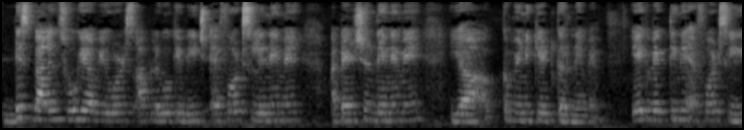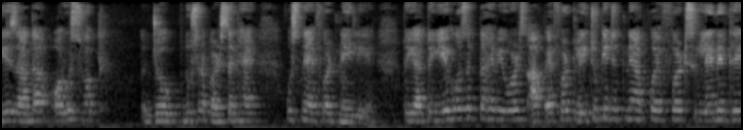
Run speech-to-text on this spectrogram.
डिसबैलेंस हो गया व्यूअर्स आप लोगों के बीच एफर्ट्स लेने में अटेंशन देने में या कम्युनिकेट करने में। एक व्यक्ति ने एफर्ट्स लिए ज़्यादा और उस वक्त जो दूसरा पर्सन है, उसने एफर्ट नहीं लिए। तो या तो ये हो सकता है व्यूअर्स आप एफर्ट ले चुके जितने आपको एफर्ट्स लेने थे,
